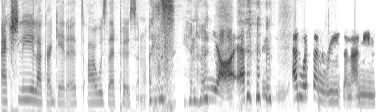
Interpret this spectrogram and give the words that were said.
actually, like I get it. I was that person once, you know. Yeah, absolutely, and within reason. I mean,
